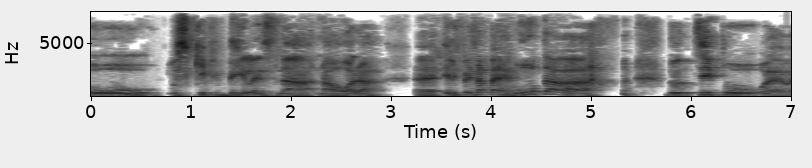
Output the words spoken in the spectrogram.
o, o Skip Bayless, na, na hora, é, ele fez a pergunta do tipo: é,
